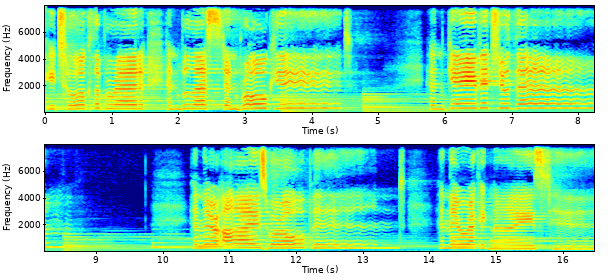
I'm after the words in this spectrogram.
he took the bread and blessed and broke it and gave it to them. And their eyes were opened and they recognized him.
